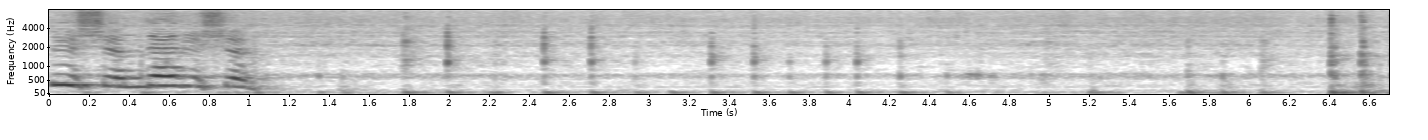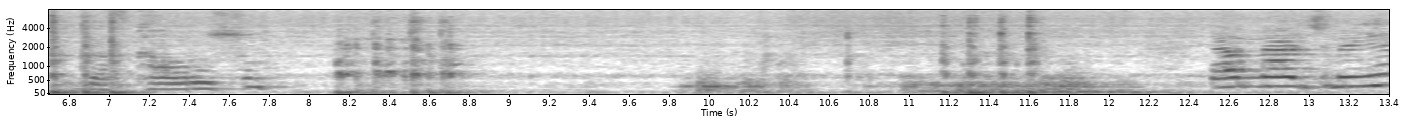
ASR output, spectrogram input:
Düşün de düşün. Biraz kavrulsun. Ben mercimeği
